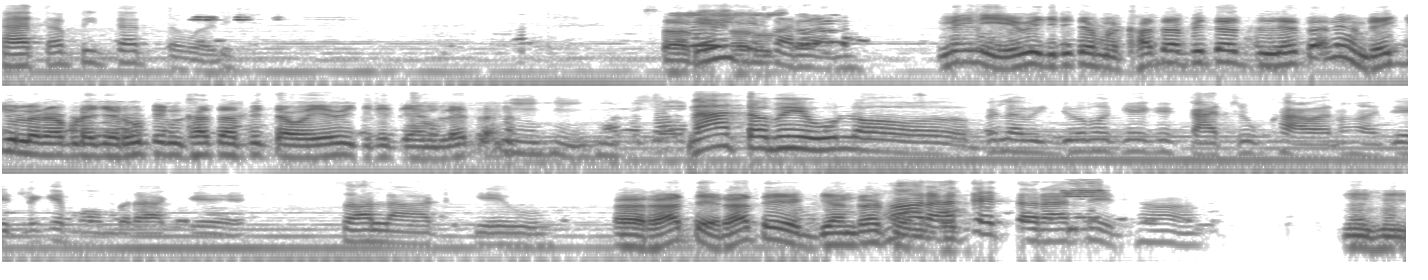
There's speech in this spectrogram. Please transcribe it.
ખાતા પીતા જ તો વળી. કરવાનું. નહીં નહીં એવી જ રીતે પણ ખાતા પીતા જ લેતા ને રેગ્યુલર આપણે જે રૂટીન ખાતા પીતા હોય એવી જ રીતે એમ લેતા ને. તમે એવું લો પેલા વિડીયોમાં કે કાચું ખાવાનું હજે એટલે કે મમરા કે સલાડ કે એવું. રાતે રાતે ધ્યાન રાખો હા રાતે જ તો રાતે જ હા. હમ હમ.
